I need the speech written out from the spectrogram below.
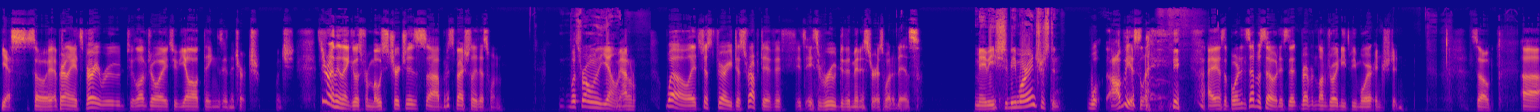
Yes, so apparently it's very rude to Lovejoy to yell out things in the church, which is usually anything that goes for most churches, uh, but especially this one. What's wrong with I yelling? mean, I don't. Well, it's just very disruptive. If it's it's rude to the minister, is what it is. Maybe he should be more interesting. Well, obviously, I think that's the point of this episode is that Reverend Lovejoy needs to be more interested. So, uh,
